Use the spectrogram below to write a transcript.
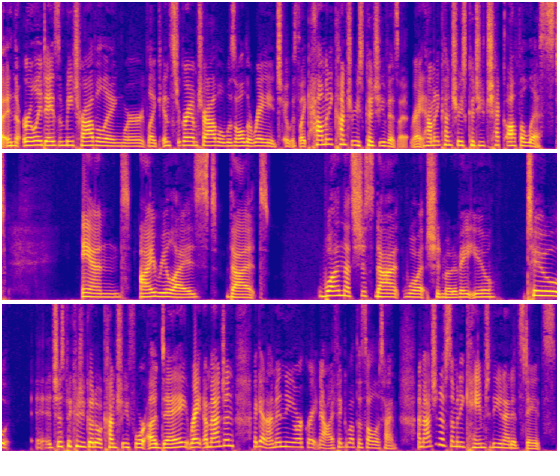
in the early days of me traveling, where like Instagram travel was all the rage, it was like, how many countries could you visit, right? How many countries could you check off a list? And I realized that one, that's just not what should motivate you. Two, Uh, just because you go to a country for a day, right? Imagine, again, I'm in New York right now. I think about this all the time. Imagine if somebody came to the United States,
